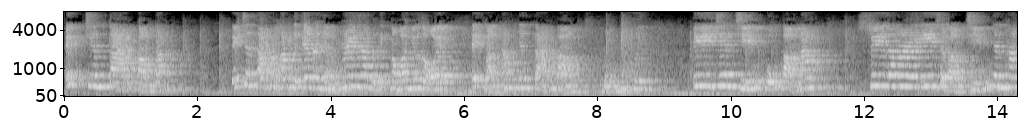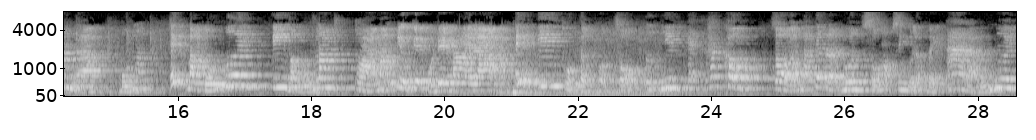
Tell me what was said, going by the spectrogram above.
x trên 8 bằng 5 x trên 8 bằng 5 thì các em đã nhẩm ngay ra được x bằng bao nhiêu rồi? X bằng 5 nhân 8 bằng 40 y trên 9 cũng bằng 5 Suy ra ngay y sẽ bằng 9 nhân 5 là 45 x bằng 40 y bằng 45 thỏa mãn điều kiện của đề bài là x y thuộc tập hợp số tự nhiên khác không? Do đó chúng ta kết luận luôn số học sinh của lớp 7A là 40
